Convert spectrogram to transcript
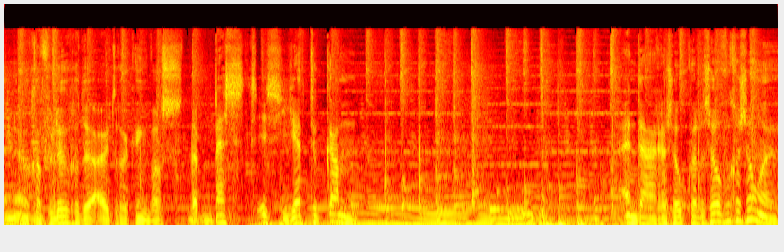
En een gevleugelde uitdrukking was... The best is yet to come. En daar is ook wel eens over gezongen.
